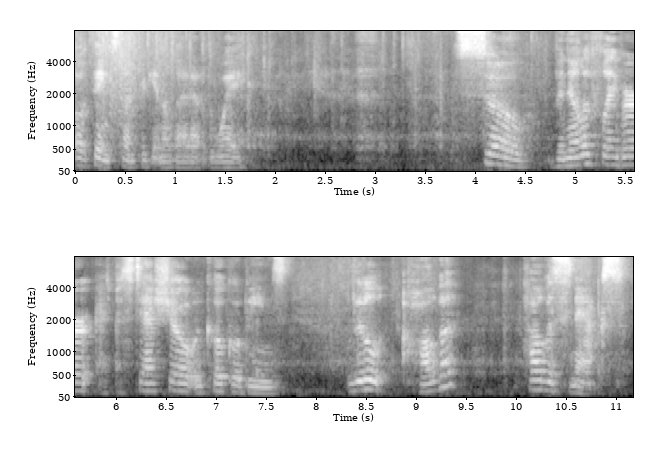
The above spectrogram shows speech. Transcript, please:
Oh, thanks, son, for getting all that out of the way. So, vanilla flavor, pistachio, and cocoa beans. Little halva? Halva snacks.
